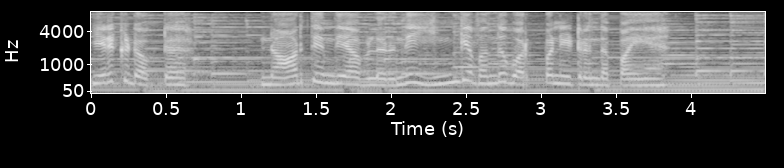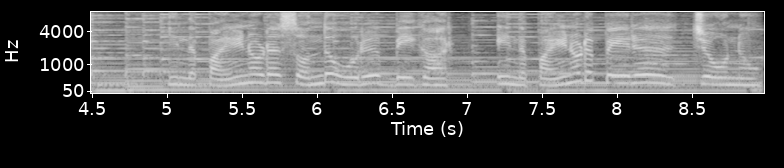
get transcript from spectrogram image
இருக்கு டாக்டர். நார்த் இந்தியாவுல இருந்து இங்க வந்து ஒர்க் பண்ணிட்டு இருந்த பையன். இந்த பையனோட சொந்த ஊரு பீகார். இந்த பையனோட பேரு ஜோனு.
